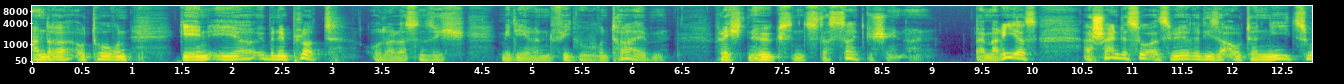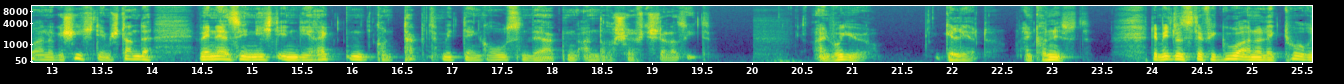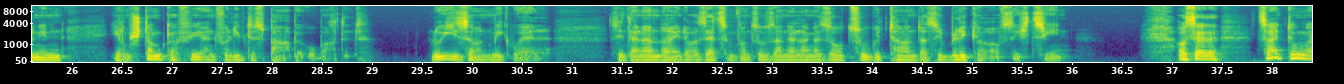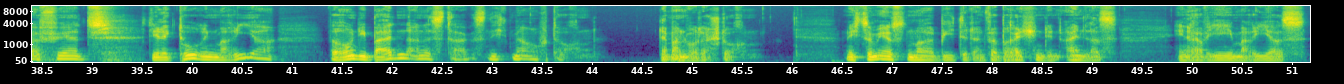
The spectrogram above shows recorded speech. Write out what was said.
Andere Autoren gehen eher über den Plot oder lassen sich mit ihren Figuren treiben, flechten höchstens das Zeitgeschehen ein. Bei Marias erscheint es so, als wäre dieser Autor nie zu einer Geschichte imstande, wenn er sie nicht in direkten Kontakt mit den großen Werken anderer Schriftsteller sieht. Ein Voyeur, Gelehrter, ein Chronist, der mittels der Figur einer Lektorin in ihrem Stammcafé ein verliebtes Paar beobachtet. Luisa und Miguel sind einander in der Übersetzung von Susanne Lange so zugetan, dass sie Blicke auf sich ziehen. Aus der Zeitung erfährt die Lektorin Maria, warum die beiden eines Tages nicht mehr auftauchen. Der Mann wurde erstochen. Nicht zum ersten Mal bietet ein Verbrechen den Einlass in Ravier Marias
